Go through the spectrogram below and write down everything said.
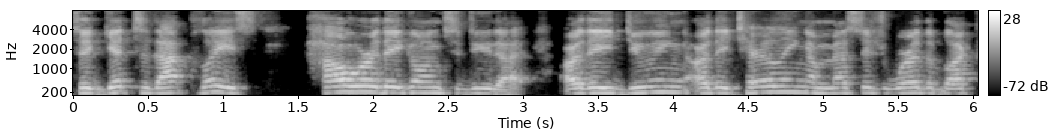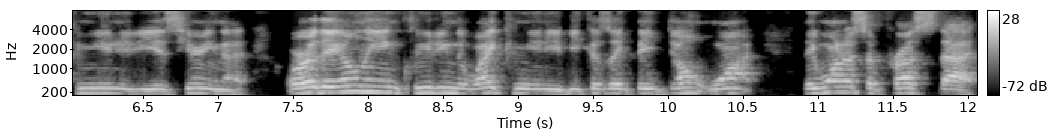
To get to that place how are they going to do that? Are they doing are they telling a message where the black community is hearing that? Or are they only including the white community because like they don't want they want to suppress that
